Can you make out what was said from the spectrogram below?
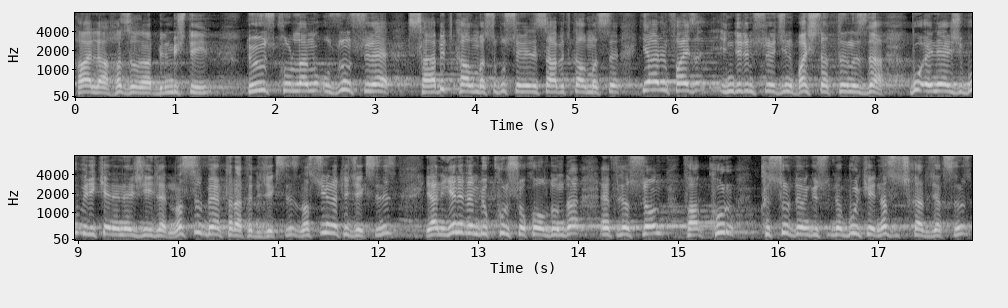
hala hazırlanabilmiş değil. Döviz kurlarının uzun süre sabit kalması, bu seviyede sabit kalması, yarın faiz indirim sürecini başlattığınızda bu enerji, bu biriken enerjiyle nasıl bertaraf edeceksiniz, nasıl yöneteceksiniz? Yani yeniden bir kur şoku olduğunda enflasyon, kur kısır döngüsünden bu ülkeyi nasıl çıkaracaksınız?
